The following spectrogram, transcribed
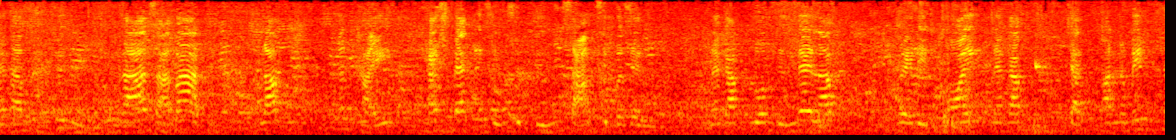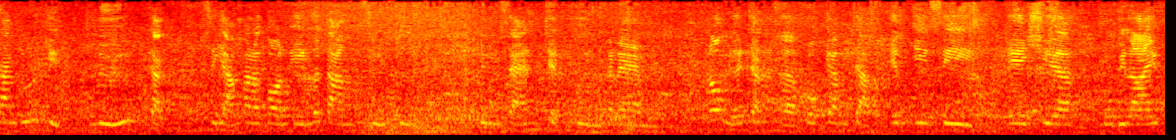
นะครับซึ่งลูกค้าสามารถรับเงื่อนไขแคชแบ็กได้สูงสุดถึง 30%นะครับรวมถึงได้รับ เครดิตพอยต์นะครับจากพันธมิตรทางธุรกิจ หรือจากสยามพารากอนเองก็ตามสูงถึง1 7 0 0 0 0คะแนน นอกเหนือจากโปรแกรมจาก MGC Asia Mobilize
